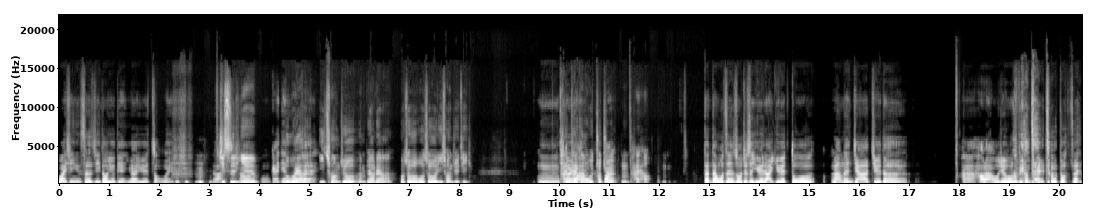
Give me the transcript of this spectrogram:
外形设计都有点越来越走位，对吧？其实也我们改天不会啊，e-tron 就很漂亮啊，我说我说 e-tron GT。嗯，泰泰坦我就觉得嗯还好，嗯，但但我只能说就是越来越多让人家觉得啊，好啦，我觉得我们 不用再多多再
